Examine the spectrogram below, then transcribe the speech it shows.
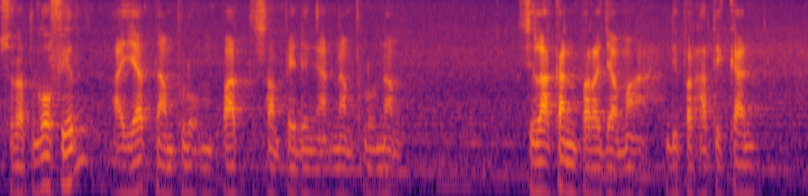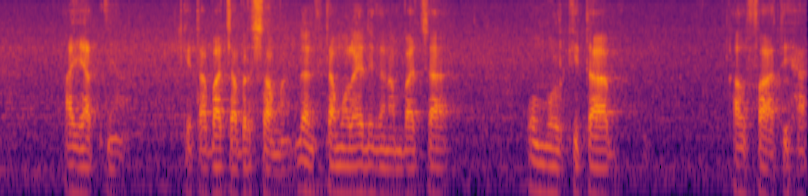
Surat Ghafir ayat 64 sampai dengan 66. Silakan para jamaah diperhatikan ayatnya. Kita baca bersama dan kita mulai dengan membaca umul kitab الفاتحة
